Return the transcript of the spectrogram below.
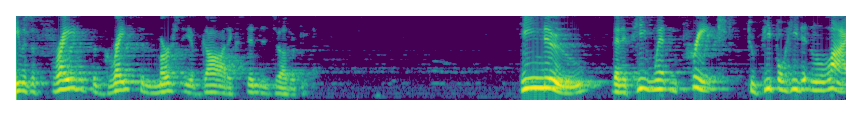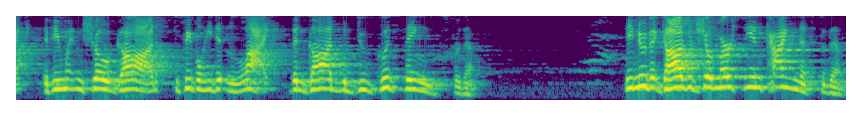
He was afraid of the grace and mercy of God extended to other people. He knew that if he went and preached to people he didn't like, if he went and showed God to people he didn't like, then God would do good things for them. He knew that God would show mercy and kindness to them.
